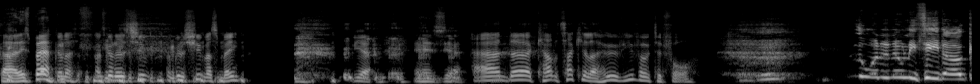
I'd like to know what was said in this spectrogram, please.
That is Ben. I'm gonna, I'm gonna assume, I'm gonna assume that's me. yeah, it is. Yeah. And uh, Counterattacula, who have you voted for? The one and only T Dog.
